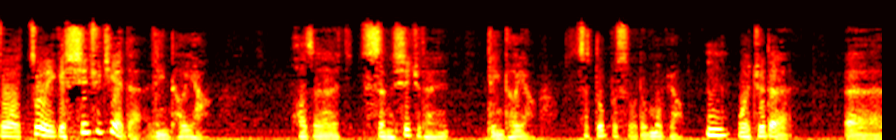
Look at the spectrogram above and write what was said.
说做一个戏剧界的领头羊，或者省戏剧团领头羊，这都不是我的目标。嗯，我觉得，呃，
